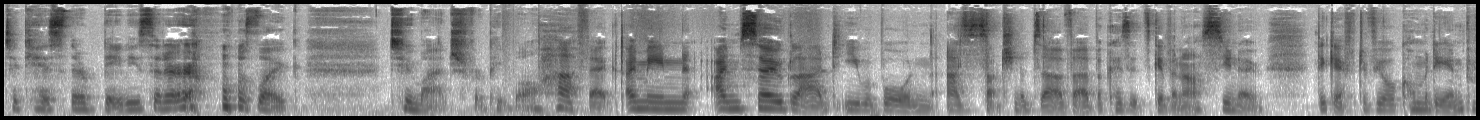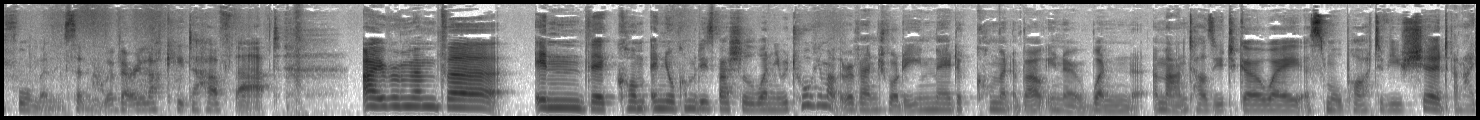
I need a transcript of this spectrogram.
to kiss their babysitter. I was like, too much for people. Perfect. I mean, I'm so glad you were born as such an observer because it's given us, you know, the gift of your comedy and performance, and we're very lucky to have that. I remember in the com- in your comedy special when you were talking about the revenge body you made a comment about you know when a man tells you to go away a small part of you should. And i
